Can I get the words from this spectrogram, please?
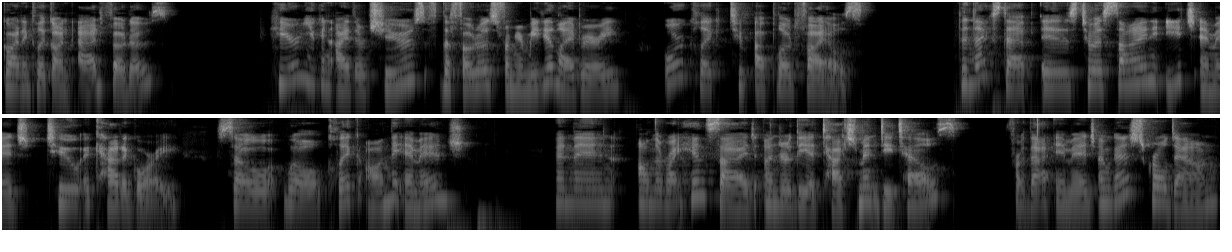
go ahead and click on Add Photos. Here you can either choose the photos from your media library or click to upload files. The next step is to assign each image to a category. So we'll click on the image and then on the right hand side under the attachment details for that image, I'm going to scroll down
